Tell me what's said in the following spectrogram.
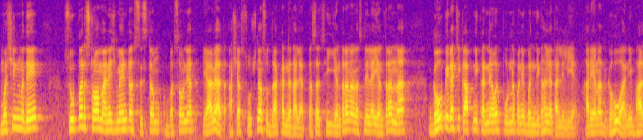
मशीनमध्ये सुपर स्ट्रॉ मॅनेजमेंट सिस्टम बसवण्यात याव्यात अशा सूचनासुद्धा करण्यात आल्या. तसंच ही यंत्रणा नसलेल्या यंत्रांना गहू पिकाची कापणी करण्यावर पूर्णपणे बंदी घालण्यात आलेली आहे. हरियाणात गहू आणि भात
